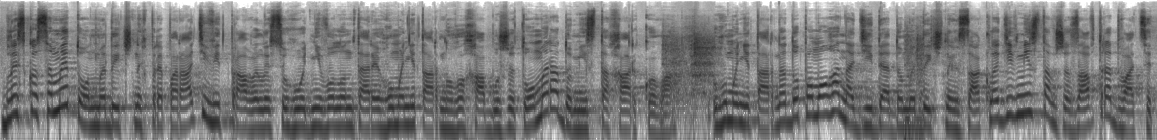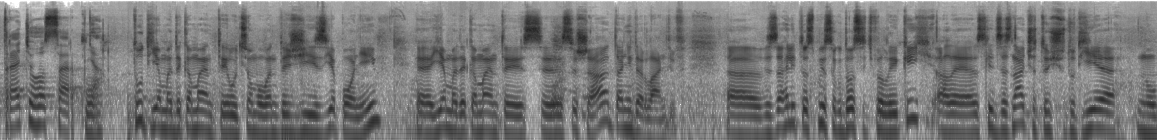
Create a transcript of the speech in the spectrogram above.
Близько семи тонн медичних препаратів відправили сьогодні волонтери гуманітарного хабу Житомира до міста Харкова. Гуманітарна допомога надійде до медичних закладів міста вже завтра, 23 серпня. Тут є медикаменти у цьому вантажі з Японії, е, є медикаменти з США та Нідерландів. Е, Взагалі-то список досить великий, але слід зазначити, що тут є ну,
